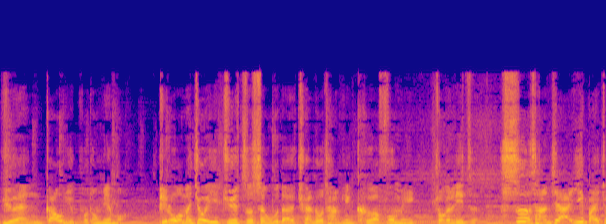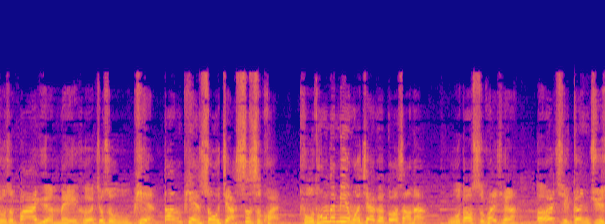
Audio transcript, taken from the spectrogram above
远高于普通面膜。比如，我们就以聚酯生物的拳头产品可复美做个例子，市场价一百九十八元每盒就是五片，单片售价四十块。普通的面膜价格多少呢？五到十块钱，而且根据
